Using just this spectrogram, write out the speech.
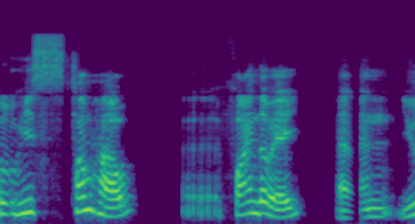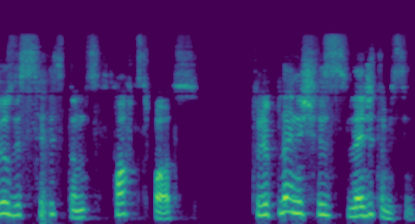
So he somehow uh, find a way and use the system's soft spots to replenish his legitimacy.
